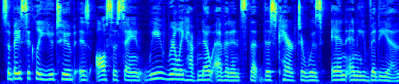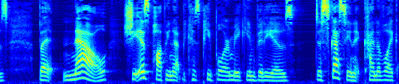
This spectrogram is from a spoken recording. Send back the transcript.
So basically, YouTube is also saying we really have no evidence that this character was in any videos, but now she is popping up because people are making videos discussing it, kind of like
